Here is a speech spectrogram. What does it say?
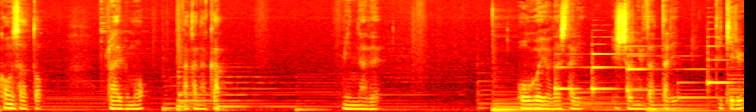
コンサートライブもなかなかみんなで大声を出したり一緒に歌ったりできる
